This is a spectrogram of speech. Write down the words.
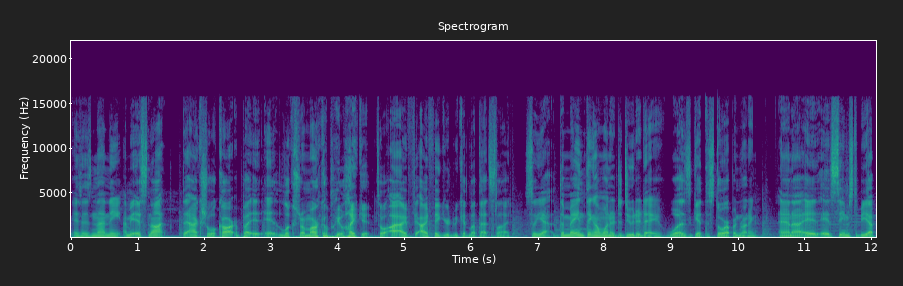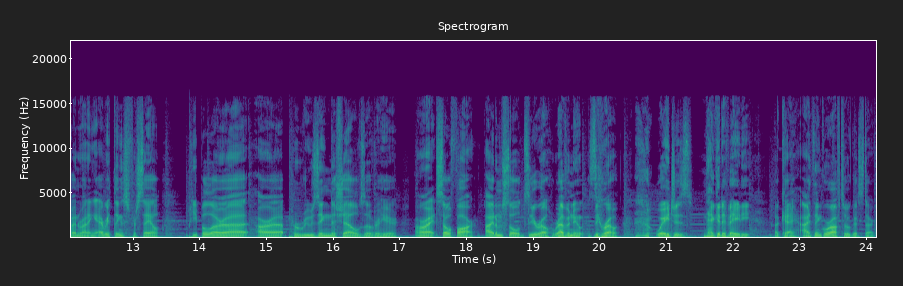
Isn't that neat? I mean, it's not the actual car, but it, it looks remarkably like it. So I, I, I figured we could let that slide. So yeah, the main thing I wanted to do today was get the store up and running. And uh, it, it seems to be up and running. Everything's for sale. People are, uh, are uh, perusing the shelves over here. Alright, so far, items sold, zero. Revenue, zero. Wages, negative 80. Okay, I think we're off to a good start.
